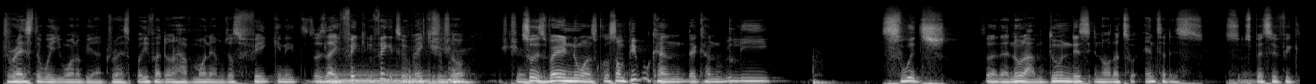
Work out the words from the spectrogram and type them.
dress the way you want to be addressed. But if I don't have money, I'm just faking it. So it's like fake, fake it to Mm, make it's it. You know. It's. So it's very nuanced because some people can they can really switch so that they know that I'm doing this in order to enter this s- specific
